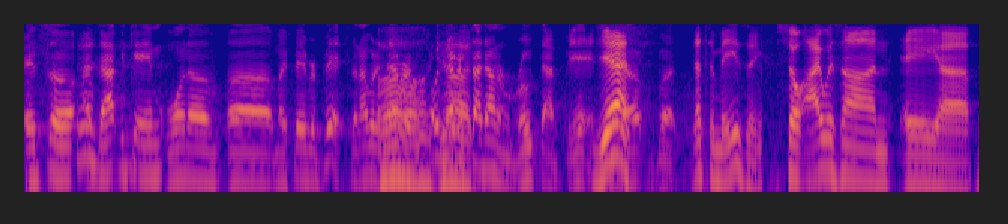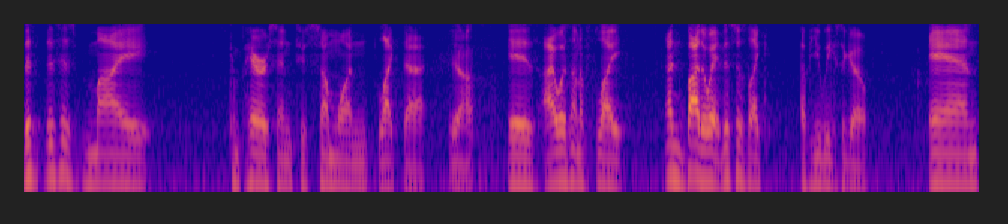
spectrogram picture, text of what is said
And so uh, that became one of uh, my favorite bits, and I would have never, Oh, I would never God. sat down and wrote that bit. you Yes, know? but that's amazing. So I was on a. Uh, this this is my comparison to someone like that. yeah, Is I was on a flight, and by the way, this was like a few weeks ago, and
